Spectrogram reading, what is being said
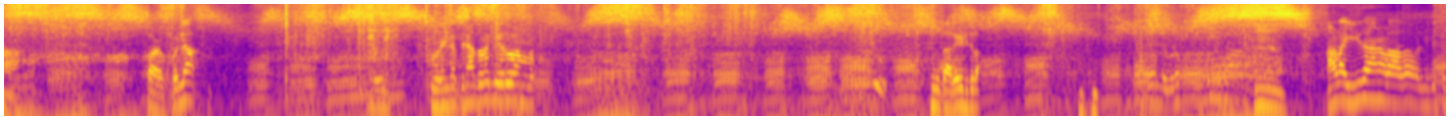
ആ കുഴപ്പമില്ല. തുരങ്കത്തിനകത്തൂടെ കയറുവാണല്ലോ തലയിടിച്ചടാ. ആടാ ഈ സാധനടാ അതാ വള്ളിക്കത്ത്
